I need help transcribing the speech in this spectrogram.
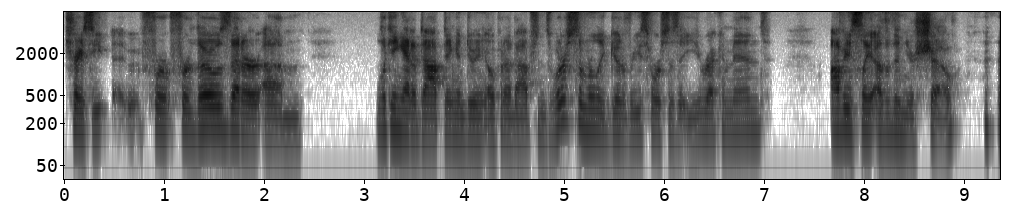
tracy for for those that are um looking at adopting and doing open adoptions what are some really good resources that you recommend? Obviously other than your show.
